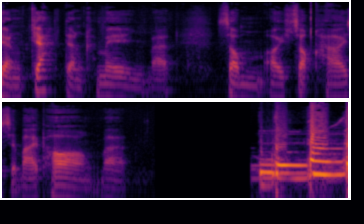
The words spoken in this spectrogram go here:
ទាំងចាស់ទាំងក្មេងបាទសុំឲ្យសុខហើយសុបាយផងបាទ thank you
